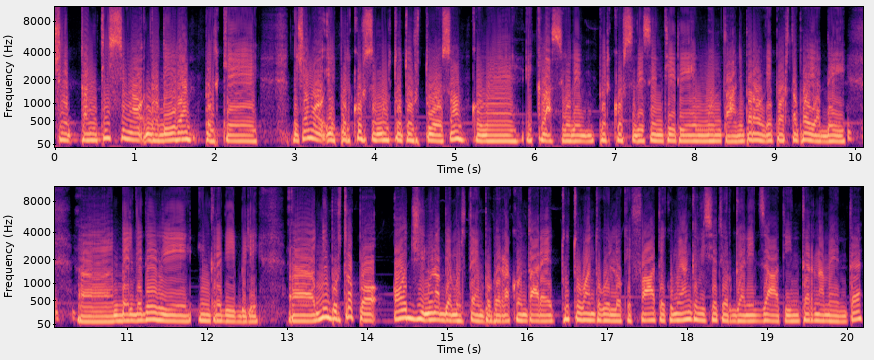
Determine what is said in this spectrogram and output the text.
C'è tantissimo da dire perché diciamo il percorso è molto tortuoso come è classico dei percorsi dei sentieri montani però che porta poi a dei uh, belvederi incredibili uh, noi purtroppo oggi non abbiamo il tempo per raccontare tutto quanto quello che fate come anche vi siete organizzati internamente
